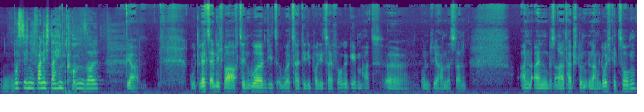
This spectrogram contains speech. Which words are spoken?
wusste ich nicht, wann ich da hinkommen soll. Ja. Gut, letztendlich war 18 Uhr die Uhrzeit, die die Polizei vorgegeben hat. Äh, und wir haben das dann an ein bis anderthalb Stunden lang durchgezogen.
